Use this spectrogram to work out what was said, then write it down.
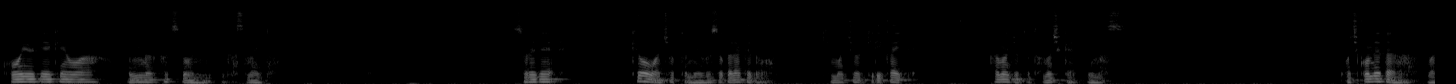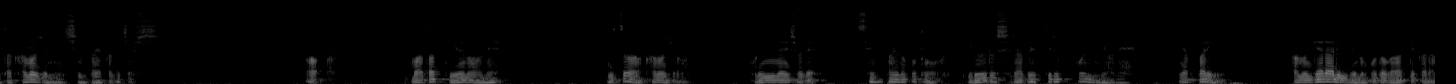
こういう経験は音楽活動に活かさないと。それで、今日はちょっと寝不足だけど、気持ちを切り替えて、彼女と楽しくやっています。落ち込んでたらまた彼女に心配かけちゃうし。あ、またっていうのはね、実は彼女、俺に内緒で先輩のことをいろいろ調べてるっぽいんだよね。やっぱり、あのギャラリーでのことがあってから、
